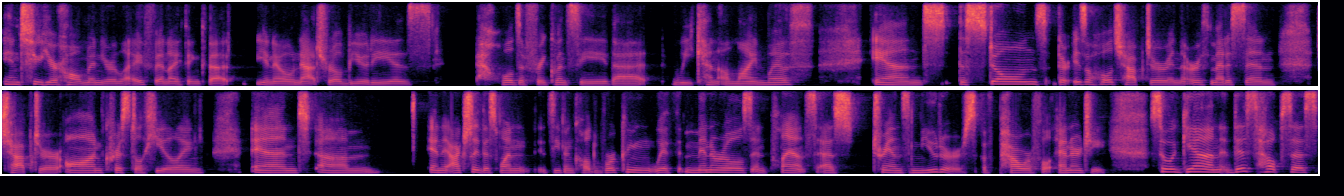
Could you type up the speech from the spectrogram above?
into your home and your life. And I think that, you know, natural beauty is holds a frequency that we can align with. And the stones, there is a whole chapter in the earth medicine chapter on crystal healing. And, um, and actually, this one, it's even called working with minerals and plants as transmuters of powerful energy. So, again, this helps us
